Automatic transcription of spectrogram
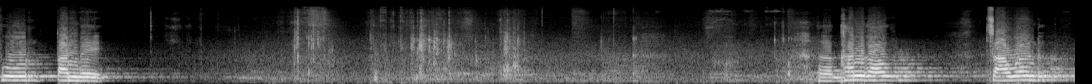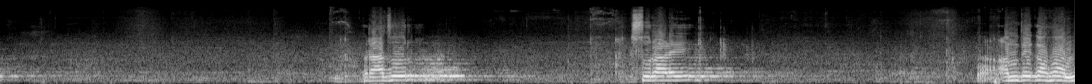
पूर तांबे. खानगाव चावंड राजूर सुराळे आंबेगव्हाण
